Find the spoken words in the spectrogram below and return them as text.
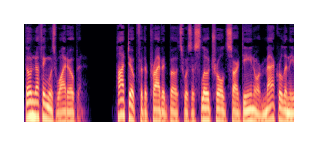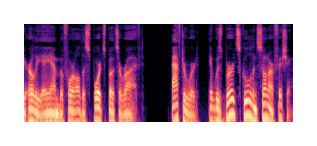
though nothing was wide open. Hot dope for the private boats was a slow trolled sardine or mackerel in the early AM before all the sports boats arrived. Afterward, it was bird school and sonar fishing.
